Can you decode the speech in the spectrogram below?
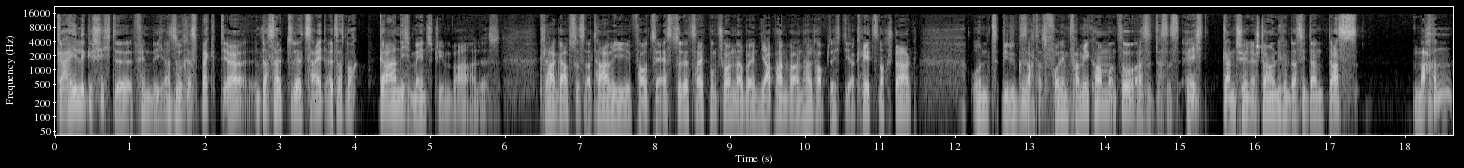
geile Geschichte, finde ich. Also Respekt, ja. Und das halt zu der Zeit, als das noch gar nicht Mainstream war alles. Klar gab es das Atari VCS zu der Zeitpunkt schon, aber in Japan waren halt hauptsächlich die Arcades noch stark. Und wie du gesagt hast, vor dem Famicom und so, also das ist echt ganz schön erstaunlich. Und dass sie dann das machen,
